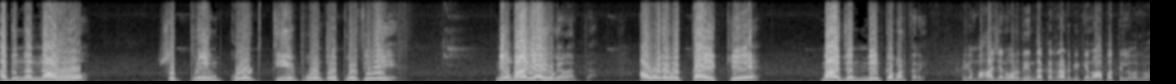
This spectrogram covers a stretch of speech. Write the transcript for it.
ಅದನ್ನು ನಾವು ಸುಪ್ರೀಂ ಕೋರ್ಟ್ ತೀರ್ಪು ಅಂತ ಒಪ್ಕೊಳ್ತೀವಿ. ನೀವು ಮಾಡಿ ಆಯೋಗನ ಅಂತ. ಅವರ ಒತ್ತಾಯಕ್ಕೆ ಮಹಾಜನ್ ನೇಮಕ ಮಾಡ್ತಾರೆ. ಈಗ ಮಹಾಜನ್ ವರದಿಯಿಂದ ಕರ್ನಾಟಕಕ್ಕೇನು ಆಪತ್ತಿಲ್ಲವಲ್ವಾ?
